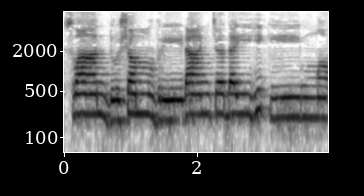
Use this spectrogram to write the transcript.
स्वान् दृशम् व्रीडाम् च दैहिकीम्।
